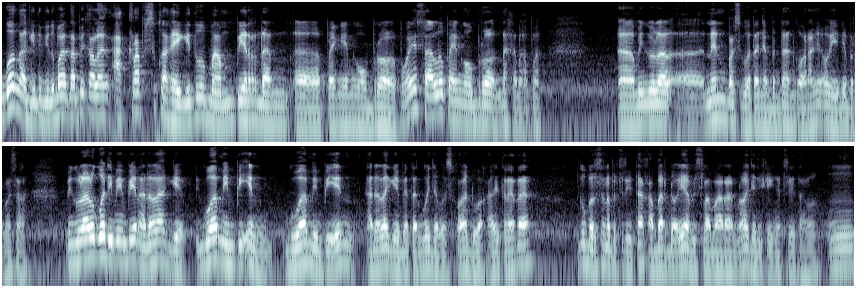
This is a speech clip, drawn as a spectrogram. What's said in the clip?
gue nggak gitu-gitu banget tapi kalau yang akrab suka kayak gitu mampir dan eh, pengen ngobrol. Pokoknya selalu pengen ngobrol entah kenapa. Eh, minggu lalu, eh, Nen pas gue tanya beneran ke orangnya, oh iya dia bermasalah. Minggu lalu gue dimimpiin adalah, gue mimpiin, gue mimpiin adalah gebetan gue zaman sekolah dua kali. Ternyata gue barusan dapet cerita kabar doi habis lamaran. Oh jadi keinget cerita lo. Hmm.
